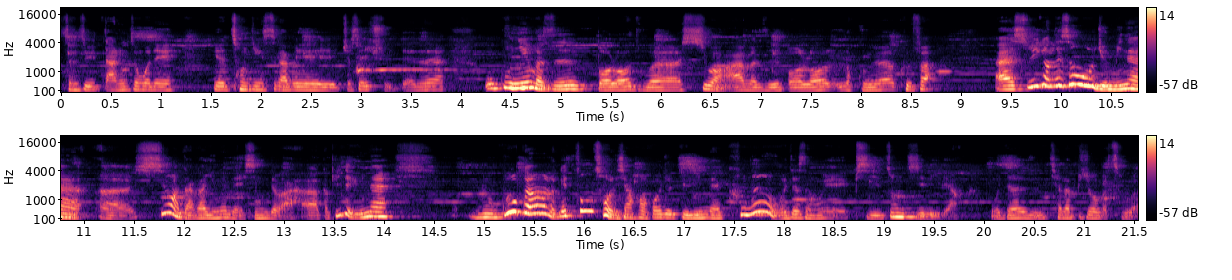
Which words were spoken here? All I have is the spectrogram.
甚至于带领中国队又冲进世界杯决赛圈。但是我个人勿是抱老大的希望，也勿是抱老乐观的看法。哎，所以讲，在生活球迷呢，呃，希望大家有眼耐心，对伐？啊，搿批队员呢，如果讲辣盖中超里向好好就锻炼呢，可能会得成为一批中坚力量，或者是踢了比较勿错的。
